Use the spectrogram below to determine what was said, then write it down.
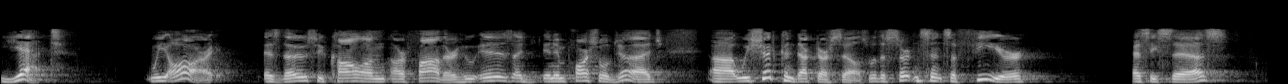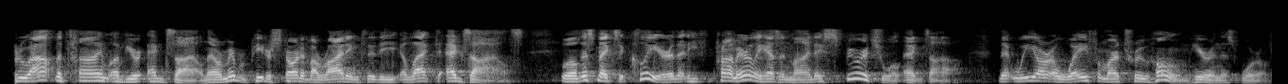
Yet, we are, as those who call on our Father, who is a, an impartial judge, uh, we should conduct ourselves with a certain sense of fear, as he says, throughout the time of your exile. Now, remember, Peter started by writing to the elect exiles. Well, this makes it clear that he primarily has in mind a spiritual exile that we are away from our true home here in this world.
